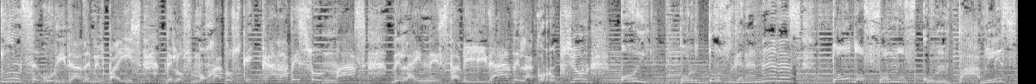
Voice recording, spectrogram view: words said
inseguridad en el país, de los mojados que cada vez son más, de la inestabilidad, de la corrupción. Hoy, por dos granadas, todos somos culpables,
